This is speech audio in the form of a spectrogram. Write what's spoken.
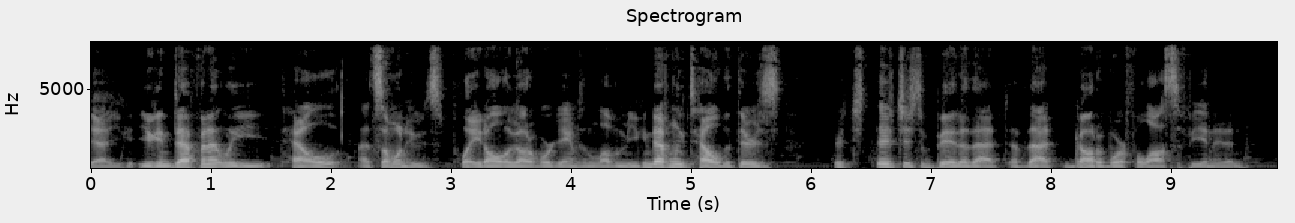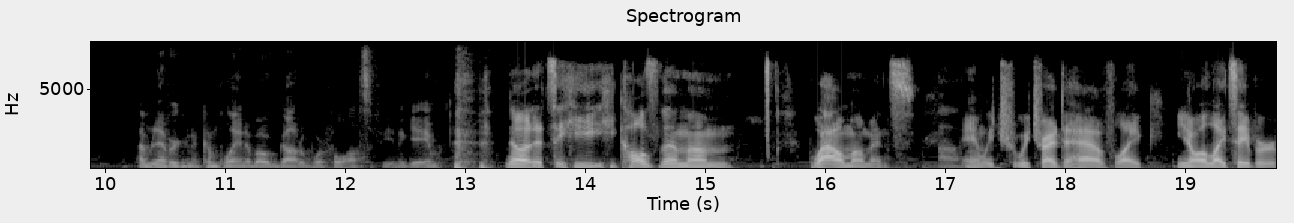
Yeah, you, you can definitely tell as someone who's played all the God of War games and love them. You can definitely tell that there's there's there's just a bit of that of that God of War philosophy in it, and I'm never going to complain about God of War philosophy in a game. no, it's he he calls them um, wow moments, uh, and we tr- we tried to have like you know a lightsaber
